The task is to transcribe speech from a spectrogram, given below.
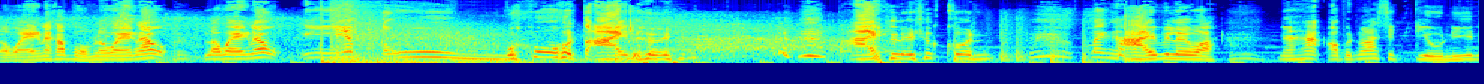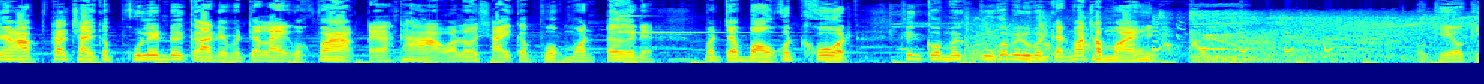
ระแวงนะครับผมระแวงแล้วระแวงแล้วเอี๊ยบตูมโอ้ตายเลยตายเลยทุกคนไม่หายไปเลยว่ะ นะฮะเอาเป็นว่าสกิลนี้นะครับถ้าใช้กับผู้เล่นด้วยกันเนี่ยมันจะแรงมากๆแต่ถ้าว่าเราใช้กับพวกมอนเตอร์เนี่ยมันจะเบาโคตรๆซึ่งกูไม่กูก็ไม่รู้เหมือนกันว่าทำไมโอเคโอเค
